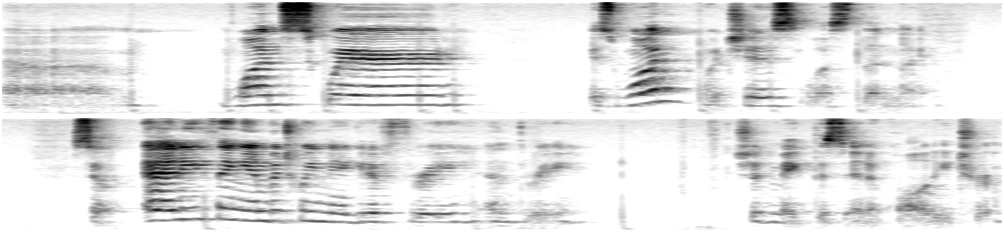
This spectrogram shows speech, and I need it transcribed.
Um, 1 squared is 1, which is less than 9. So anything in between negative 3 and 3 should make this inequality true.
